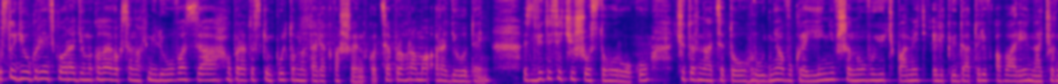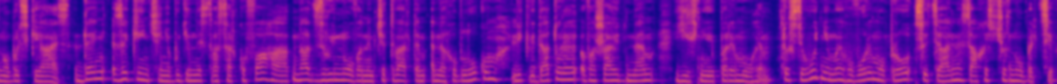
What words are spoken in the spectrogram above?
У студії Українського радіо Миколаїв Оксана Хмільова за операторським пультом Наталя Квашенко. Це програма Радіодень. З 2006 року, 14 грудня, в Україні вшановують пам'ять ліквідаторів аварії на Чорнобильській АЕС. День закінчення будівництва саркофага над зруйнованим четвертим енергоблоком ліквідатори вважають днем їхньої перемоги. Тож сьогодні ми говоримо про соціальний захист чорнобильців,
